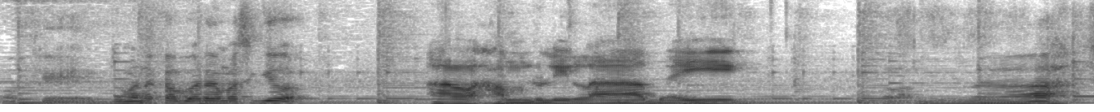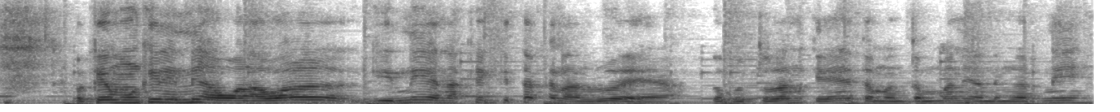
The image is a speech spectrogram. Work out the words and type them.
Oke, gimana kabarnya Mas Gio? Alhamdulillah baik. Alhamdulillah. Oke, mungkin ini awal-awal gini enaknya kita kenal dulu ya. Kebetulan kayaknya teman-teman yang denger nih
